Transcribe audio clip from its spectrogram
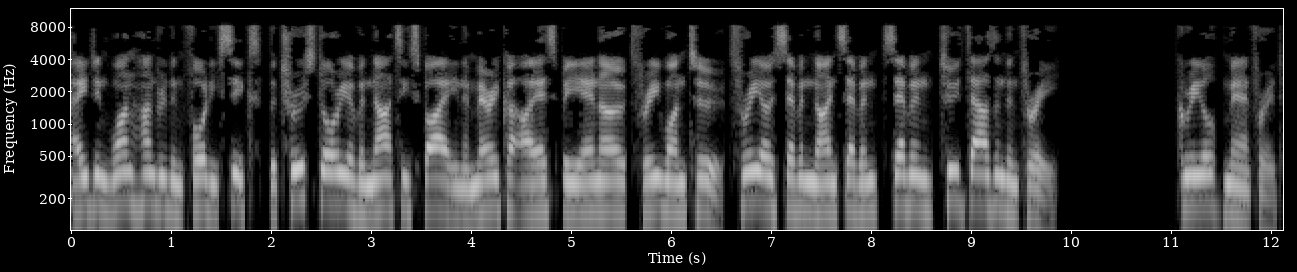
Agent 146, The True Story of a Nazi Spy in America ISBN 0-312-30797-7 2003. Griehl, Manfred.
